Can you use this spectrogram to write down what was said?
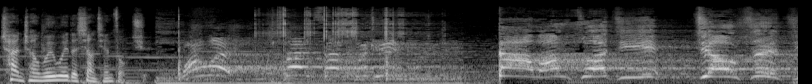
颤颤巍巍地向前走去。王位三三所及，大王所及。就是急。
